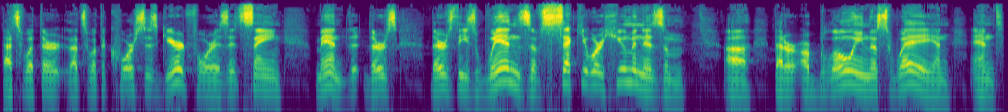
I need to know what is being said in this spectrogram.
That's what they're, that's what the course is geared for. Is it's saying, man, th- there's there's these winds of secular humanism uh, that are, are blowing this way, and and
